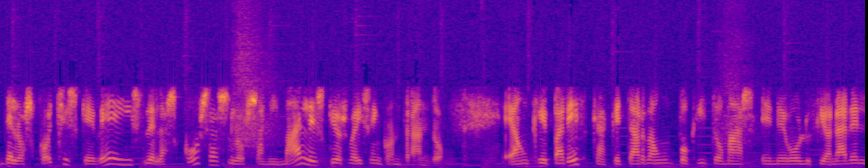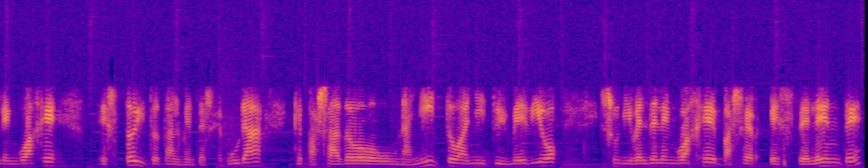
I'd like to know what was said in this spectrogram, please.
de los coches que veis, de las cosas, los animales que os vais encontrando. Aunque parezca que tarda un poquito más en evolucionar el lenguaje, estoy totalmente segura que pasado un añito, añito y medio, su nivel de lenguaje va a ser excelente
